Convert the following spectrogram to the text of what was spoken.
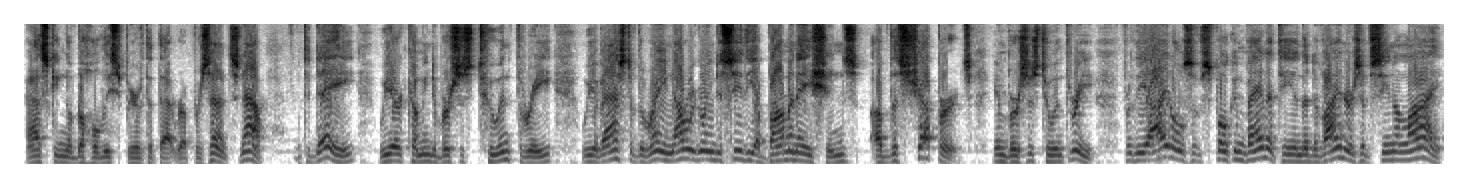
asking of the Holy Spirit that that represents. Now, today we are coming to verses 2 and 3. We have asked of the rain. Now we're going to see the abominations of the shepherds in verses 2 and 3. For the idols have spoken vanity, and the diviners have seen seen a lie,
